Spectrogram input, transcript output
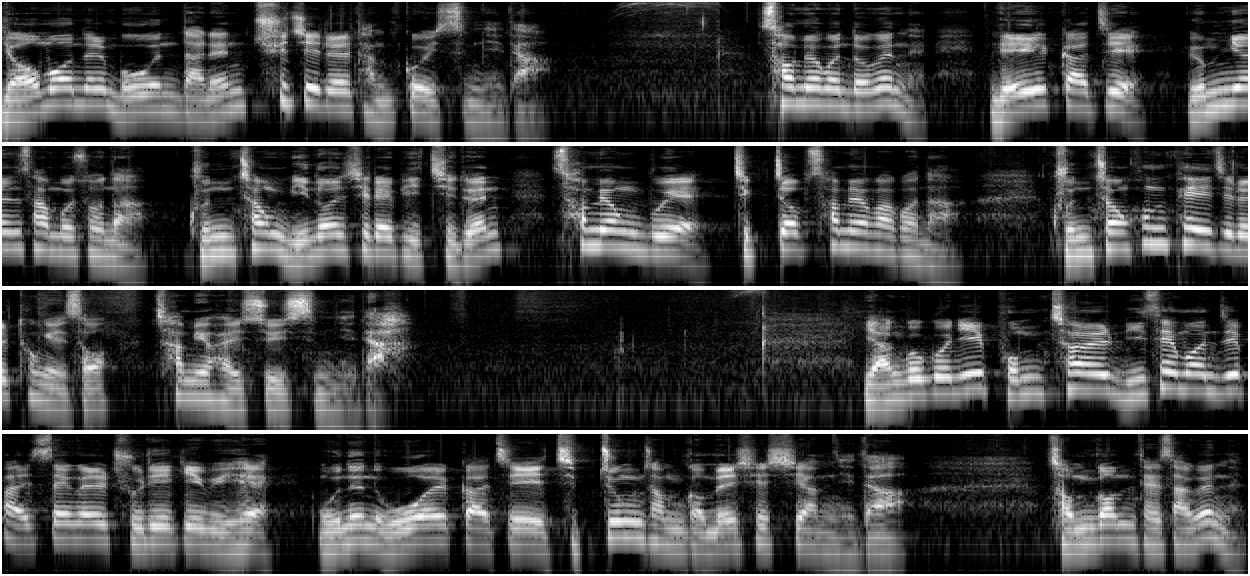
염원을 모은다는 취지를 담고 있습니다. 서명운동은 내일까지 읍면사무소나 군청 민원실에 비치된 서명부에 직접 서명하거나 군청 홈페이지를 통해서 참여할 수 있습니다. 양구군이 봄철 미세먼지 발생을 줄이기 위해 오는 5월까지 집중 점검을 실시합니다. 점검 대상은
